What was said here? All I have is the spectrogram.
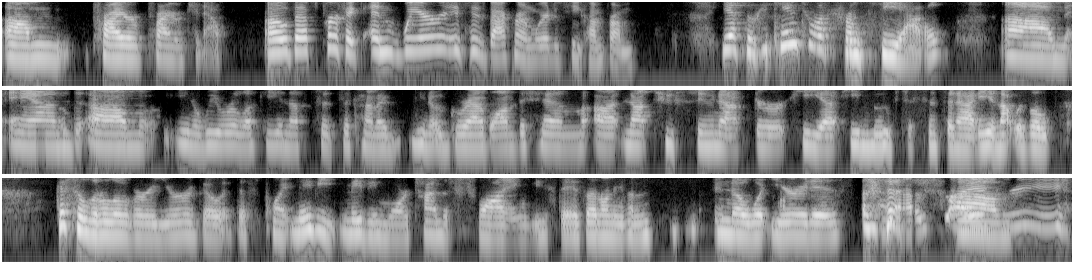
um, prior prior to now. oh, that's perfect. And where is his background? Where does he come from? Yeah, so he came to us from Seattle. Um, and, um, you know, we were lucky enough to, to kind of, you know, grab onto him uh, not too soon after he uh, he moved to Cincinnati. And that was, a, I guess, a little over a year ago at this point. Maybe maybe more. Time is flying these days. I don't even It's- know what year it is. Yes, I Um, agree.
